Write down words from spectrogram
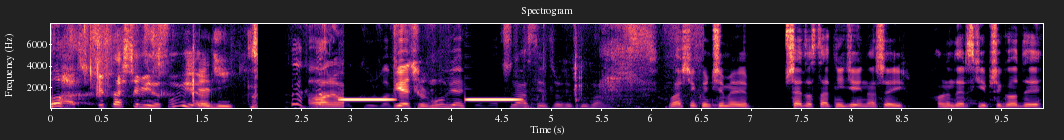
Patrz, 15 minut, mówiłem. siedzi. Ale mam kurwa wieczór, mówię kurwa o 13 jutro wypływamy. Właśnie kończymy przedostatni dzień naszej holenderskiej przygody.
